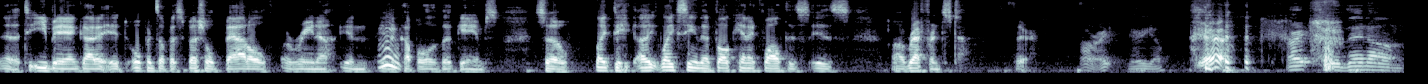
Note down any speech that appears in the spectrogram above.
uh, to eBay and got it. It opens up a special battle arena in, in a couple of the games. So, like the, I like seeing that Volcanic Vault is is uh, referenced there. All right, there you go. Yeah. All right, so then um,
